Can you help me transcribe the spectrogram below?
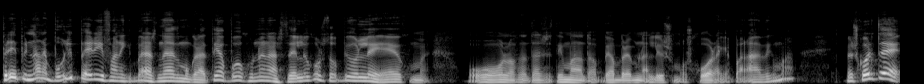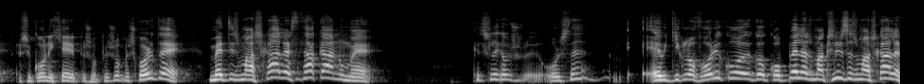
πρέπει να είναι πολύ περήφανοι εκεί πέρα στη Νέα Δημοκρατία που έχουν ένα στέλεχος το οποίο λέει: Έχουμε όλα αυτά τα ζητήματα τα οποία πρέπει να λύσουμε ως χώρα, για παράδειγμα. Με συγχωρείτε, σηκώνει χέρι πίσω-πίσω. Με συγχωρείτε, με τις μασχάλε τι θα κάνουμε; Και της λέει κάποιος, ορίστε, ε, κυκλοφορεί κο, κο, κοπέλες μαξίστε μασχάλε.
